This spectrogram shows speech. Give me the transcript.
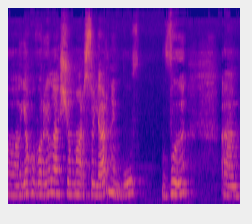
е, я говорила, що Марс солярний був в е,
